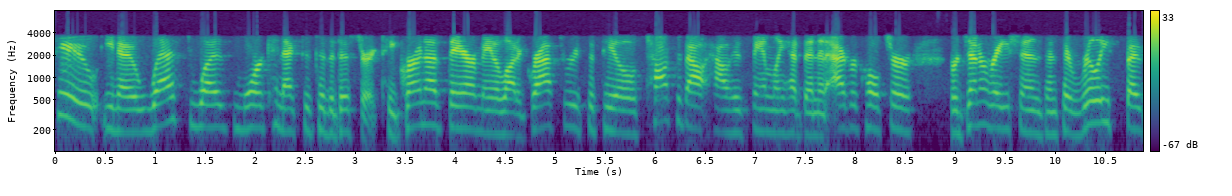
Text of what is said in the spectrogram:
too, you know, West was more connected to the district. He'd grown up there, made a lot of grassroots appeals, talked about how his family had been in agriculture for generations, and so really spoke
